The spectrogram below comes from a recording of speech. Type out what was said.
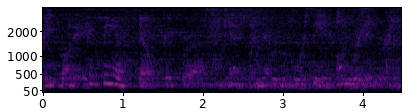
Very, very funny. Good for you. No, good for us. Catch the never before seen unrated version.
